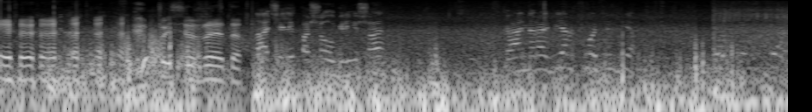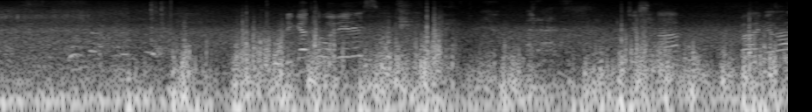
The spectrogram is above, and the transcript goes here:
По сюжету. Начали, пошел Гриша. Камера вверх, профиль вверх. Приготовились. Тишина. Камера.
